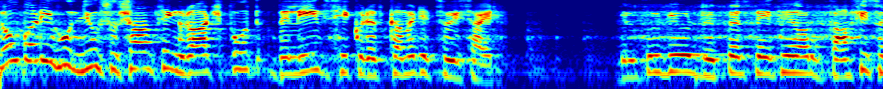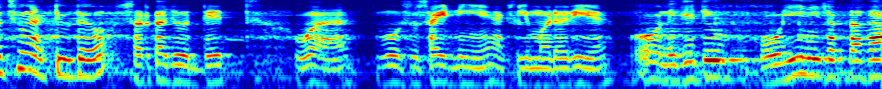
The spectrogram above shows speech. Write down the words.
Nobody who knew Sushant Singh Rajput believes he could have committed suicide. बिल्कुल भी वो डिप्रेस नहीं थे और काफ़ी सच में एक्टिव थे वो सर का जो डेथ हुआ है वो सुसाइड नहीं है एक्चुअली मर्डर ही है वो निगेटिव हो ही नहीं सकता था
